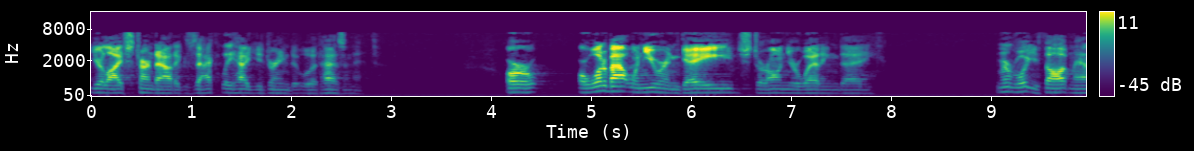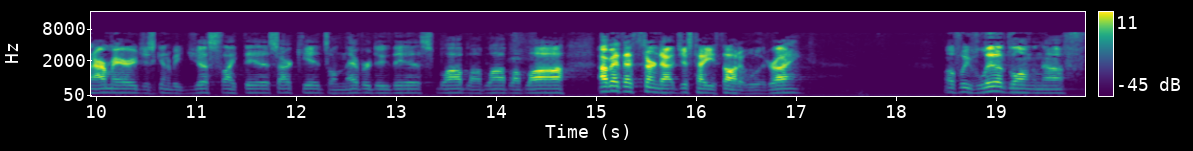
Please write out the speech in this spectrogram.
your life's turned out exactly how you dreamed it would, hasn't it? Or, or what about when you were engaged or on your wedding day? Remember what you thought, man, our marriage is going to be just like this. Our kids will never do this, blah, blah, blah, blah, blah. I bet that's turned out just how you thought it would, right? Well, if we've lived long enough,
